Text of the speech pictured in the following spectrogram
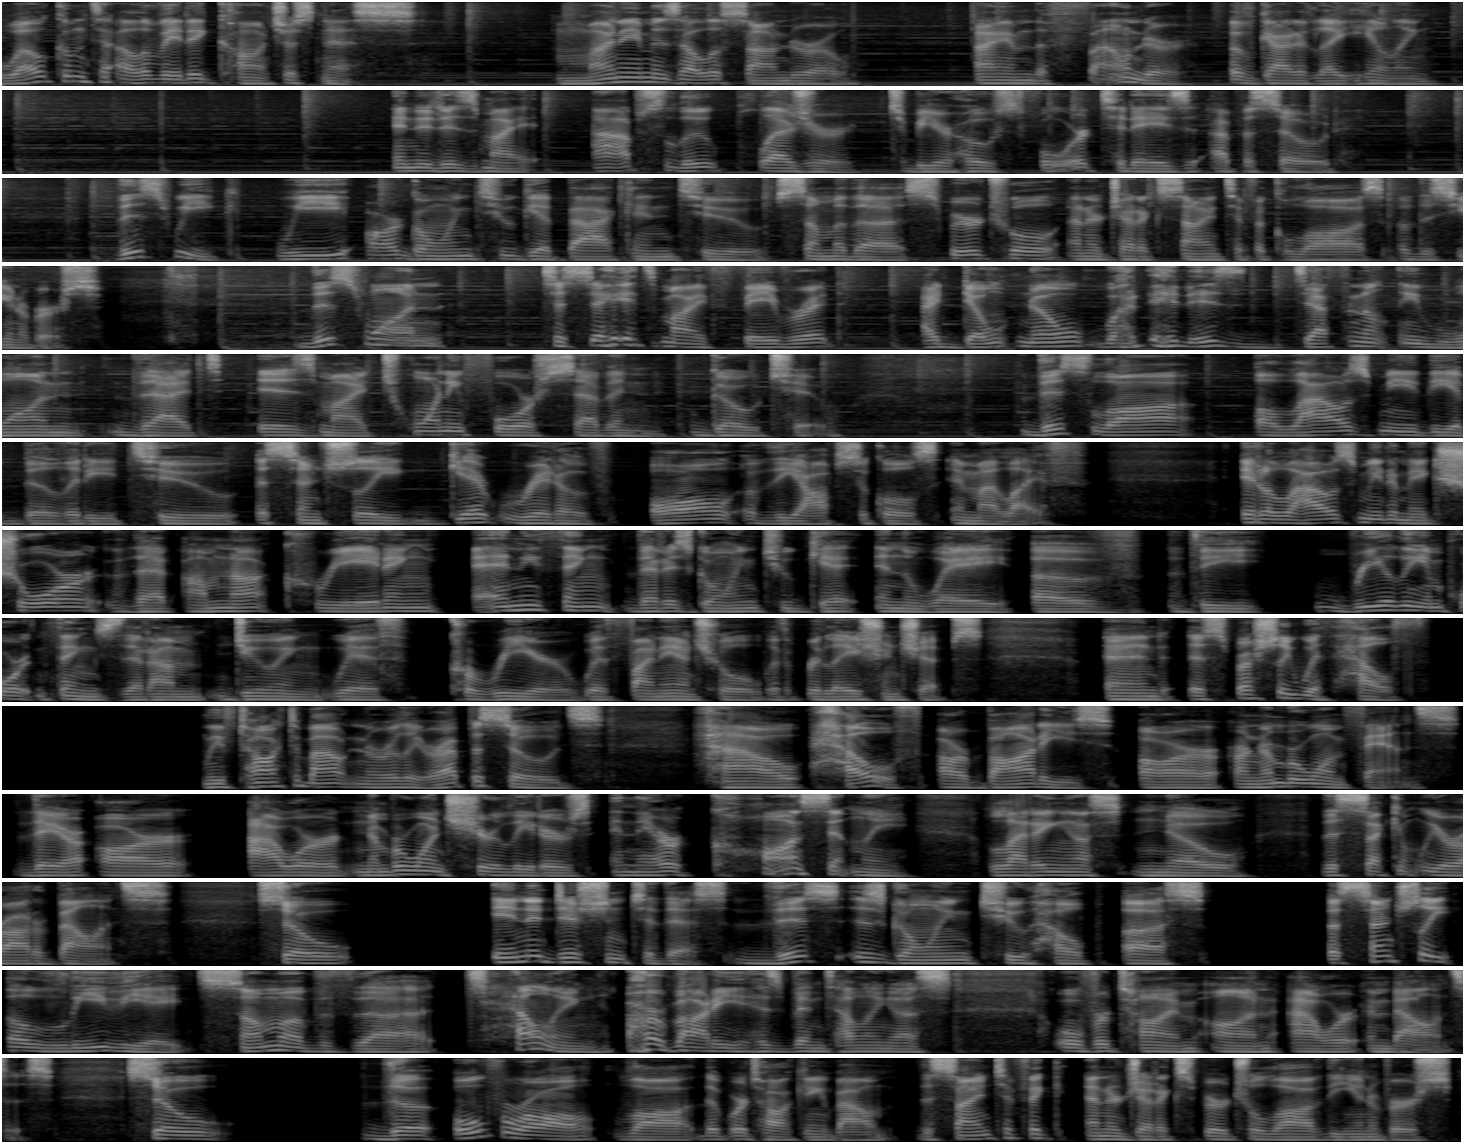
Welcome to Elevated Consciousness. My name is Alessandro. I am the founder of Guided Light Healing. And it is my absolute pleasure to be your host for today's episode. This week, we are going to get back into some of the spiritual, energetic, scientific laws of this universe. This one, to say it's my favorite, I don't know, but it is definitely one that is my 24 7 go to. This law allows me the ability to essentially get rid of all of the obstacles in my life. It allows me to make sure that I'm not creating anything that is going to get in the way of the really important things that I'm doing with career, with financial, with relationships, and especially with health. We've talked about in earlier episodes how health, our bodies are our number one fans. They are our number one cheerleaders, and they are constantly letting us know the second we are out of balance. So, in addition to this, this is going to help us essentially alleviate some of the telling our body has been telling us over time on our imbalances. So, the overall law that we're talking about, the scientific, energetic, spiritual law of the universe,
